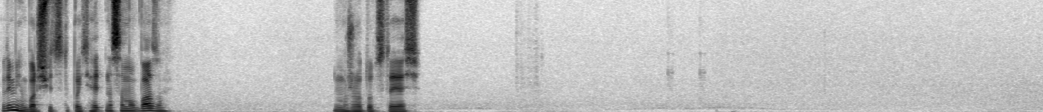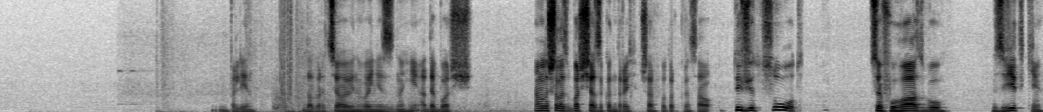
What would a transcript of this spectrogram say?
Куди міг борщ відступити? Геть на саму базу? Може отут стоять. Блін. Добре, цього він виніс з ноги. А де борщ? Нам лишилось борща законтрить. Шарфутур красава. 900! Це фугас був. Звідки?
